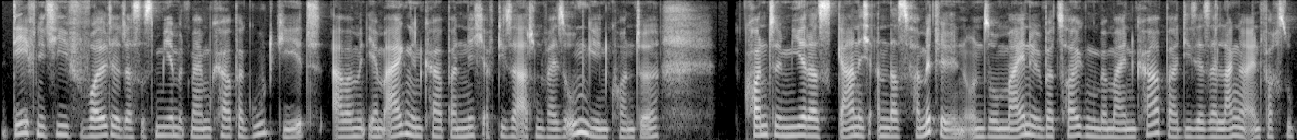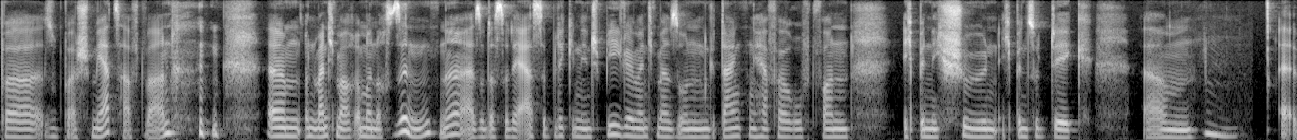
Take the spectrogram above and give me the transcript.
definitiv wollte, dass es mir mit meinem Körper gut geht, aber mit ihrem eigenen Körper nicht auf diese Art und Weise umgehen konnte, konnte mir das gar nicht anders vermitteln. Und so meine Überzeugungen über meinen Körper, die sehr, sehr lange einfach super, super schmerzhaft waren ähm, und manchmal auch immer noch sind. Ne? Also, dass so der erste Blick in den Spiegel manchmal so einen Gedanken hervorruft von, ich bin nicht schön, ich bin zu dick, ähm, mhm. äh,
